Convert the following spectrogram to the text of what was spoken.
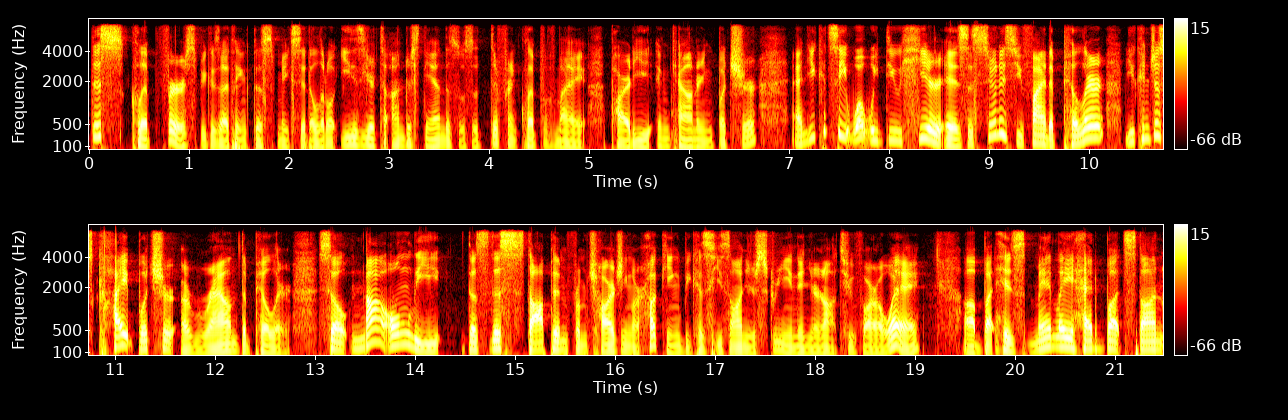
this clip first because I think this makes it a little easier to understand. This was a different clip of my party encountering Butcher. And you can see what we do here is as soon as you find a pillar, you can just kite Butcher around the pillar. So not only does this stop him from charging or hooking because he's on your screen and you're not too far away? Uh, but his melee headbutt stun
